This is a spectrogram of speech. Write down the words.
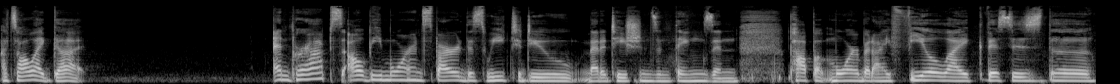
that's all I got. And perhaps I'll be more inspired this week to do meditations and things and pop up more, but I feel like this is the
